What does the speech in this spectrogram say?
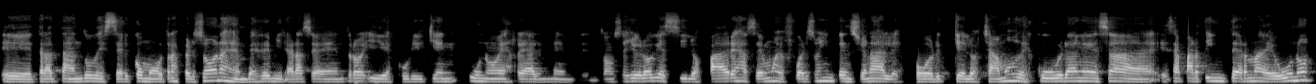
eh, tratando de ser como otras personas en vez de mirar hacia adentro y descubrir quién uno es realmente. Entonces yo creo que si los padres hacemos esfuerzos intencionales porque los chamos descubran esa, esa parte interna de uno,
